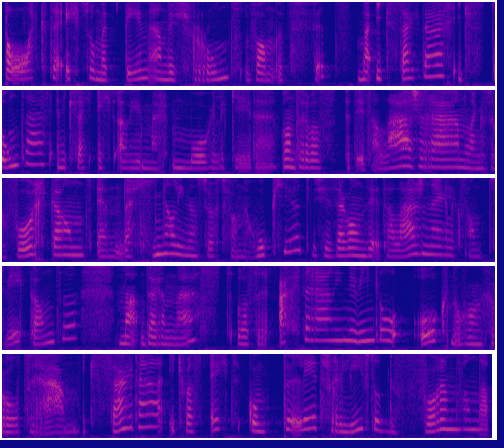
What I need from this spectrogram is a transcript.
plakte echt zo meteen aan de grond van het vet. Maar ik zag daar, ik stond daar en ik zag echt alleen maar mogelijkheden. Want er was het etalageraam langs de voorkant en dat ging al in een soort van hoekje. Dus je zag onze etalage eigenlijk van twee kanten. Maar daarnaast was er achteraan in de winkel ook nog een groot raam. Ik zag dat, ik was echt compleet verliefd op de vorm van dat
